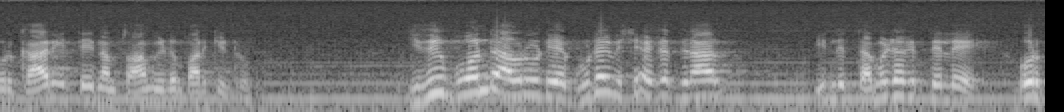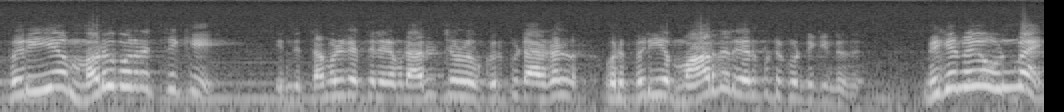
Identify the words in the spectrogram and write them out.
ஒரு காரியத்தை நாம் சுவாமியிடம் பார்க்கின்றோம். இது போன்று அவருடைய குண விசேஷத்தினால் இந்த தமிழகத்திலே ஒரு பெரிய மறுமலர்ச்சிக்கு இந்த தமிழகத்திலே நம்முடைய அருட்செல்வர் குறிப்பிட்டார்கள் ஒரு பெரிய மாறுதல் ஏற்பட்டுக் கொண்டிருக்கின்றது. மிக மிக உண்மை.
